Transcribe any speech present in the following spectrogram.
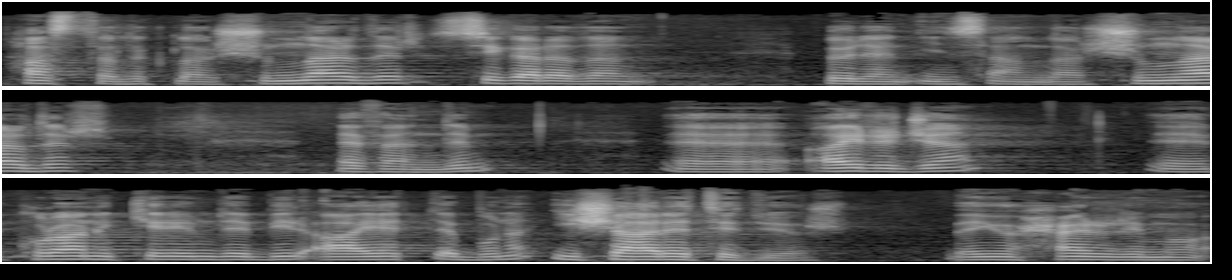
hastalıklar şunlardır. Sigaradan ölen insanlar şunlardır. Efendim e, ayrıca e, Kur'an-ı Kerim'de bir ayette buna işaret ediyor. Ve yuharrimu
